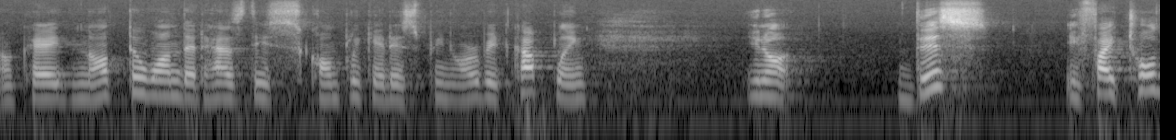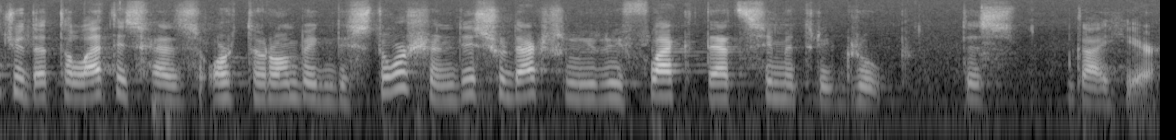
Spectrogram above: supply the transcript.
okay, not the one that has this complicated spin-orbit coupling, you know, this, if I told you that the lattice has orthorhombic distortion, this should actually reflect that symmetry group, this guy here.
